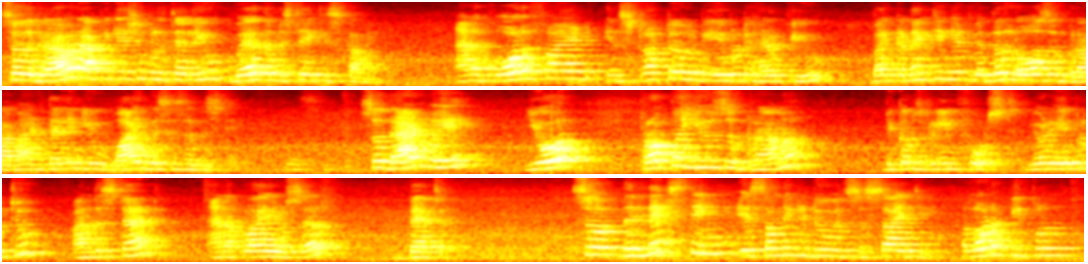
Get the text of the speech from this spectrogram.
So the grammar application will tell you where the mistake is coming. And a qualified instructor will be able to help you by connecting it with the laws of grammar and telling you why this is a mistake. Yes. So that way, your proper use of grammar becomes reinforced. You are able to understand and apply yourself better. So the next thing is something to do with society. A lot of people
